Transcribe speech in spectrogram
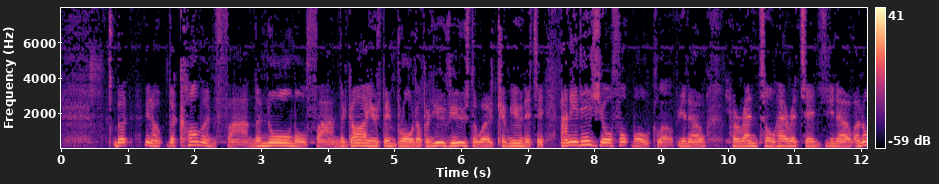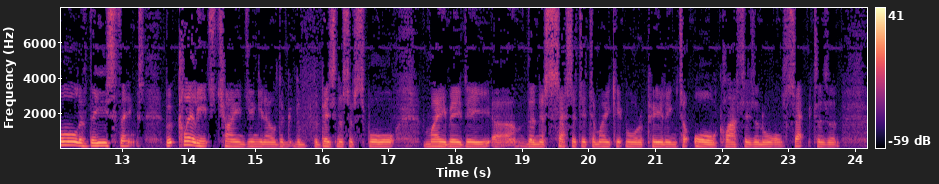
But you know, the common fan, the normal fan, the guy who's been brought up, and you've used the word community, and it is your football club, you know, parental heritage, you know, and all of these things. But clearly, it's changing. You know, the the, the business of sport, maybe the um, the necessity to make it more appealing to all classes and all sectors and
